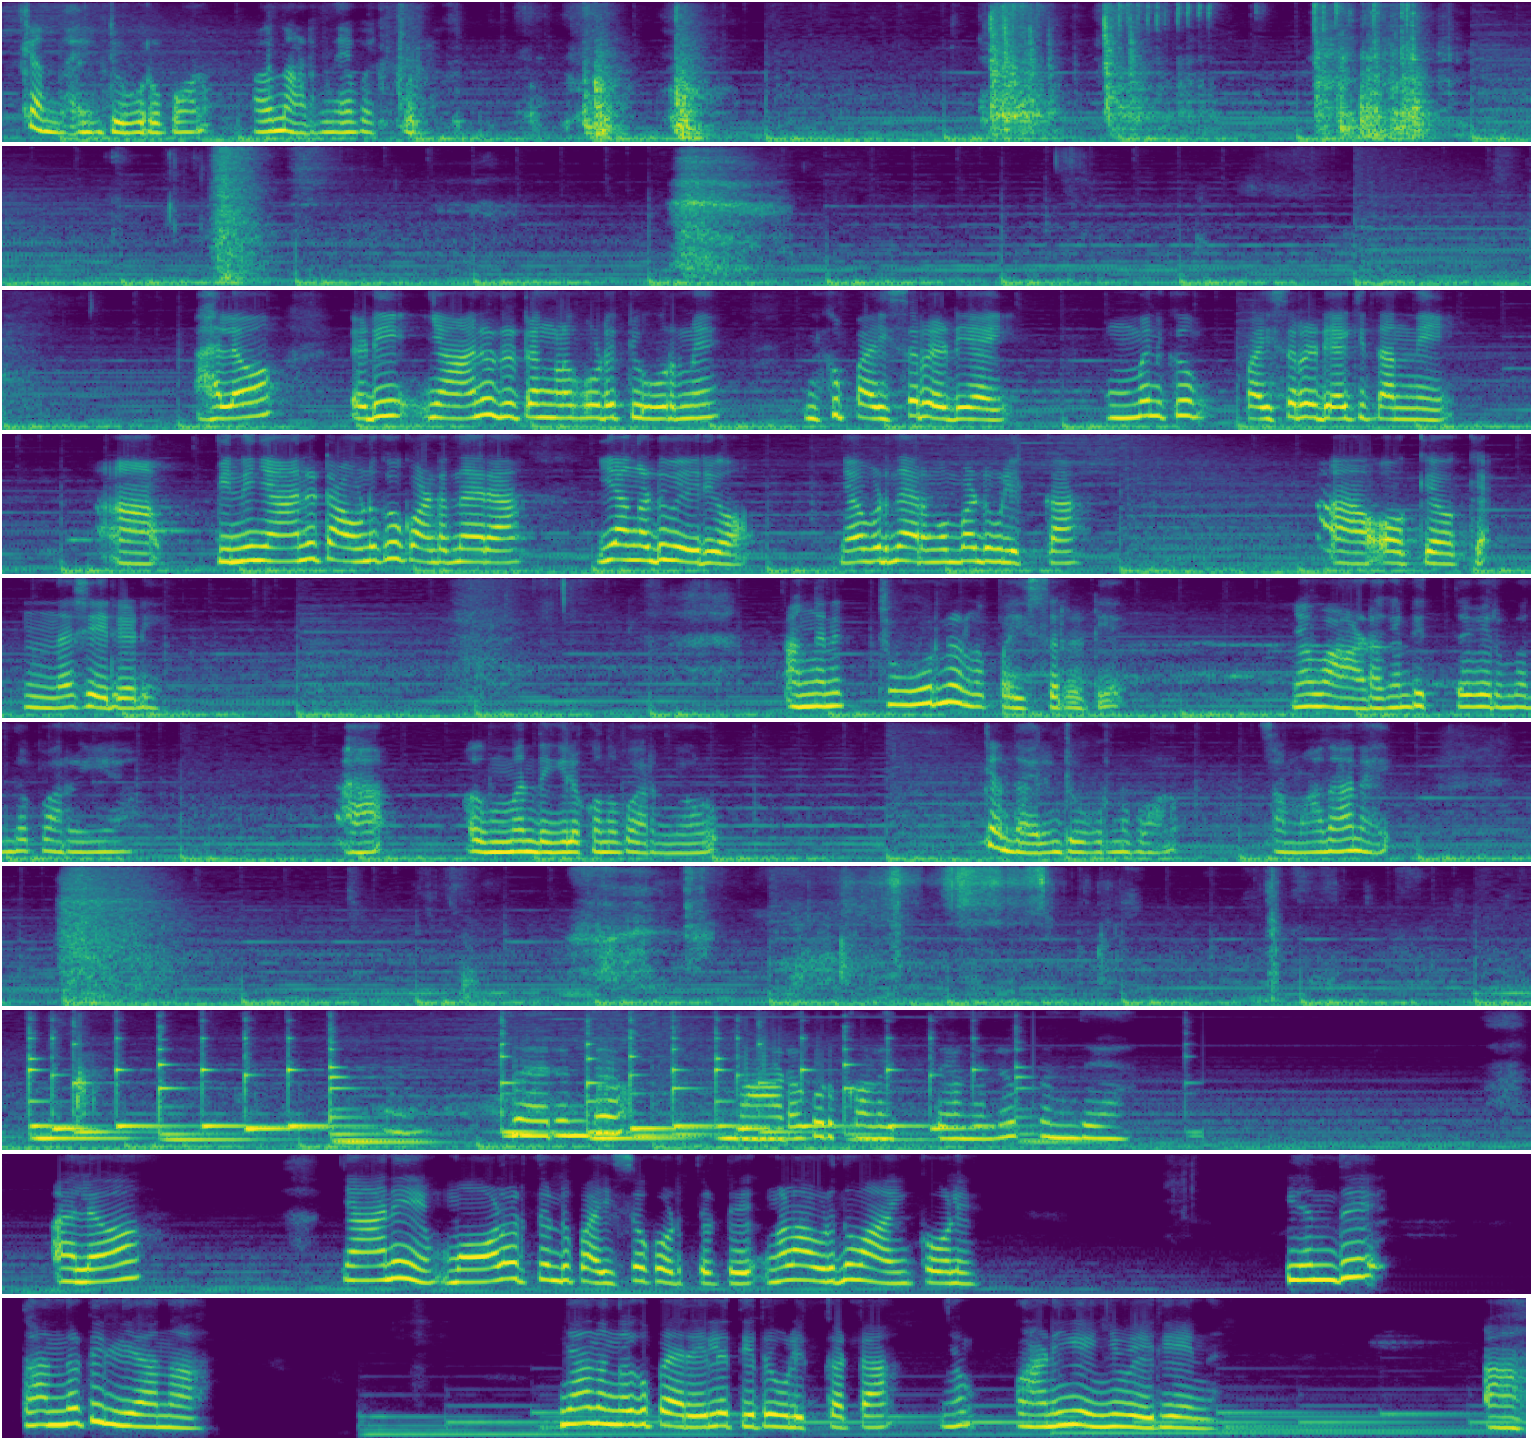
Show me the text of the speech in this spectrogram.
എനിക്ക് എന്തായാലും ടൂറ് പോകണം അത് നടന്നേ പറ്റുള്ളൂ ഹലോ? എടി ഞാനും ഇട്ടങ്ങളെ കൂടെ ടൂറിന് എനിക്ക് പൈസ റെഡിയായി ഉമ്മ എനിക്ക് പൈസ റെഡിയാക്കി തന്നേ. ആ പിന്നെ ഞാൻ ടൗണിക്ക് കൊണ്ടുവന്നേരാ. ഈ അങ്ങോട്ട് വരുമോ ഞാൻ ഇവിടുന്ന് ഇറങ്ങുമ്പോൾ വിളിക്കാം. ആ ഓക്കെ ഓക്കെ എന്നാ ശരിയടി അങ്ങനെ ടൂറിനുള്ള പൈസ റെഡിയായി ഞാൻ വാടകന്റെ ഇത്ത വരുമ്പോൾ എന്താ പറയുക ആ ഉമ്മ എന്തെങ്കിലുമൊക്കെ ഒന്ന് പറഞ്ഞോളൂ. എന്തായാലും ടൂറിന് പോകണം സമാധാനമായി ഹലോ? ഞാനേ മോളെടുത്തുണ്ട് പൈസ കൊടുത്തിട്ട്. നിങ്ങൾ അവിടുന്ന് വാങ്ങിക്കോളി. എന്ത്? തന്നിട്ടില്ലാന്നാ? ഞാൻ നിങ്ങൾക്ക് പെരയിലെത്തിയിട്ട് വിളിക്കട്ടാ. ഞാൻ പണി കഴിഞ്ഞ് വരികയെന്ന് ആ.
